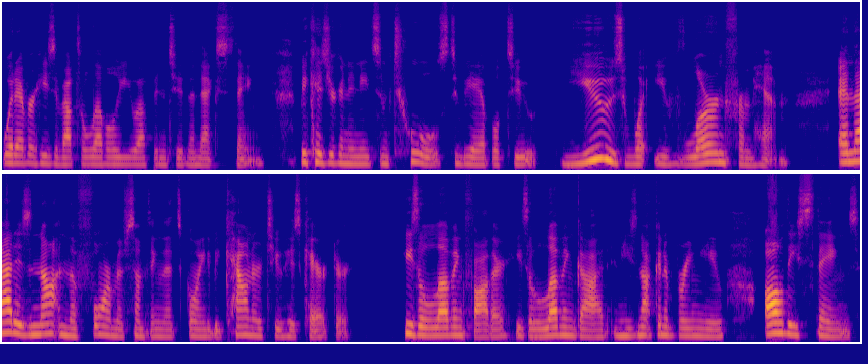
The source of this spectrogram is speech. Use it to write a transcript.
whatever he's about to level you up into the next thing because you're going to need some tools to be able to use what you've learned from him. And that is not in the form of something that's going to be counter to his character. He's a loving father, he's a loving God, and he's not going to bring you all these things.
